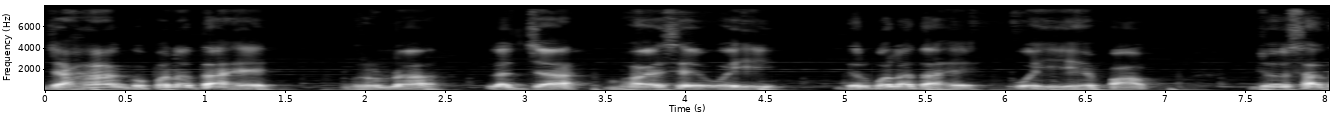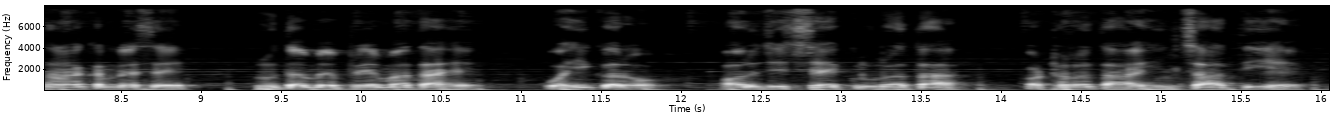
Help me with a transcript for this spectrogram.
जहाँ गोपनता है, घृणा, लज्जा, भय से वही दुर्बलता है, वही है पाप। जो साधना करने से हृदय में प्रेम आता है, वही करो, और जिससे क्रूरता, कठोरता, हिंसा आती है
